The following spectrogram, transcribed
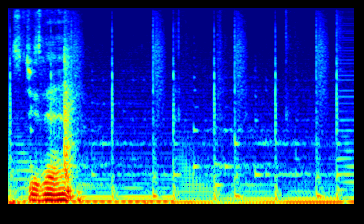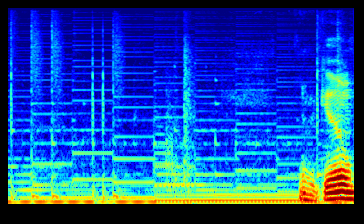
Let's do that. There we go.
